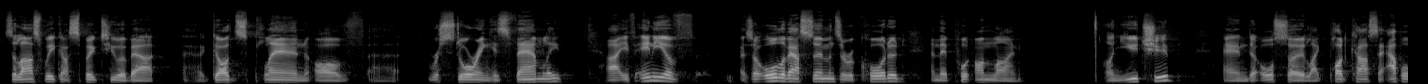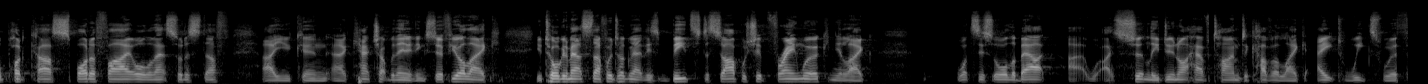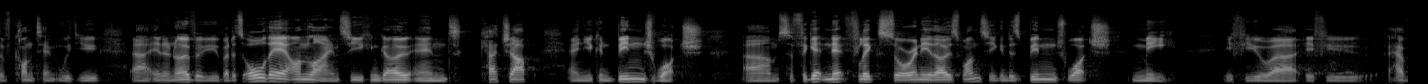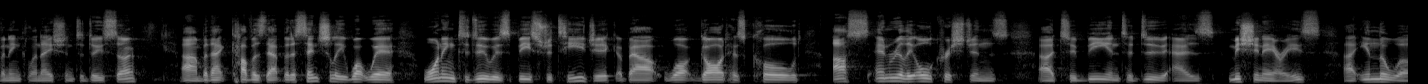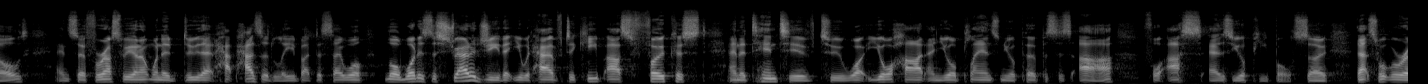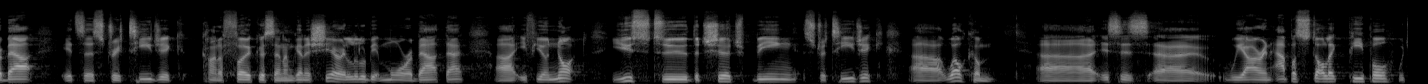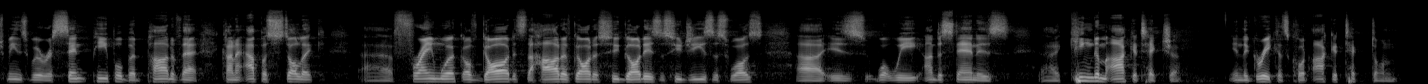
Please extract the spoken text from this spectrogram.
so, last week I spoke to you about uh, God's plan of uh, restoring his family. Uh, if any of, so all of our sermons are recorded and they're put online on YouTube and also like podcasts, Apple Podcasts, Spotify, all of that sort of stuff. Uh, you can uh, catch up with anything. So if you're like, you're talking about stuff, we're talking about this Beats discipleship framework, and you're like, what's this all about? I, I certainly do not have time to cover like eight weeks worth of content with you uh, in an overview, but it's all there online. So you can go and catch up and you can binge watch. Um, so forget Netflix or any of those ones. You can just binge watch me if you, uh, if you have an inclination to do so. Um, but that covers that. But essentially, what we're wanting to do is be strategic about what God has called us and really all Christians uh, to be and to do as missionaries uh, in the world. And so for us, we don't want to do that haphazardly, but to say, well, Lord, what is the strategy that you would have to keep us focused and attentive to what your heart and your plans and your purposes are for us as your people? So that's what we're about. It's a strategic kind of focus, and I'm going to share a little bit more about that. Uh, if you're not used to the church being strategic, uh, welcome. Uh, this is, uh, we are an apostolic people, which means we're a sent people, but part of that kind of apostolic uh, framework of God, it's the heart of God, it's who God is, it's who Jesus was, uh, is what we understand is uh, kingdom architecture. In the Greek, it's called architecton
